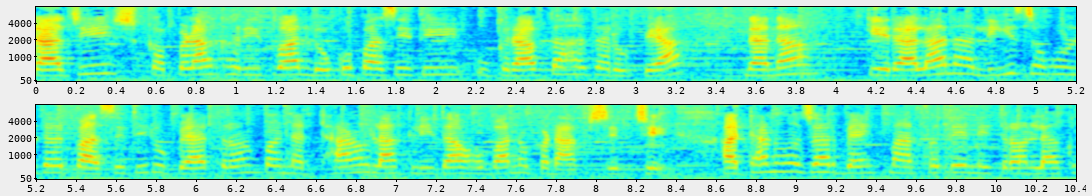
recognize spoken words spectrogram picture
રાજેશ કપડાં ખરીદવા લોકો પાસેથી ઉઘરાવતા હતા રૂપિયા. નાના કેરાલાના લીઝ હોલ્ડર પાસેથી રૂપિયા ત્રણ પોઈન્ટ અઠ્ઠાણું લાખ લીધા હોવાનો પણ આક્ષેપ છે. અઠ્ઠાણું હજાર બેંક મારફતે અને ત્રણ લાખ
